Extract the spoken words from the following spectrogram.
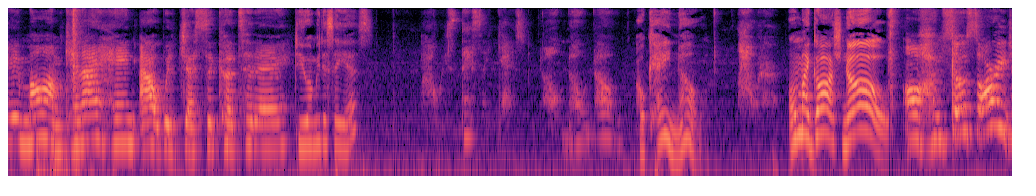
Hey, mom, can I hang out with Jessica today? Do you want me to say yes? How is this a yes? No, no, no. Okay, no. Louder. Oh my gosh, no! Oh, I'm so sorry, Jessica.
